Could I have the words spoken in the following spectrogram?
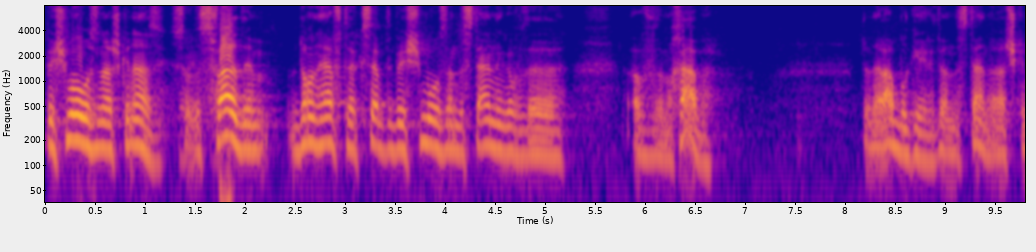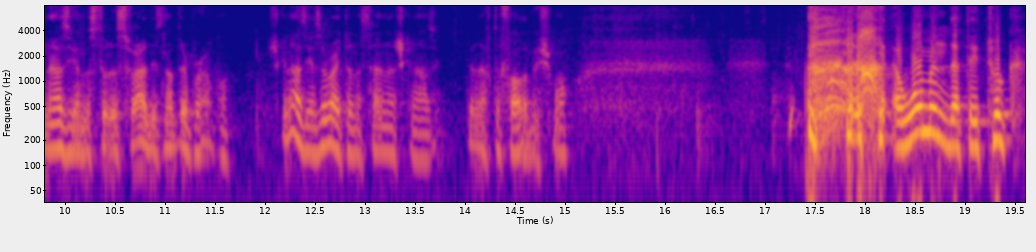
Bishmol was an Ashkenazi, so the Sfardim don't have to accept Bishmol's understanding of the of the Mechaber. They're not obligated to understand that Ashkenazi understood the Sfardi. It's not their problem. Ashkenazi has a right to understand Ashkenazi. They don't have to follow Bishmol. a woman that they took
